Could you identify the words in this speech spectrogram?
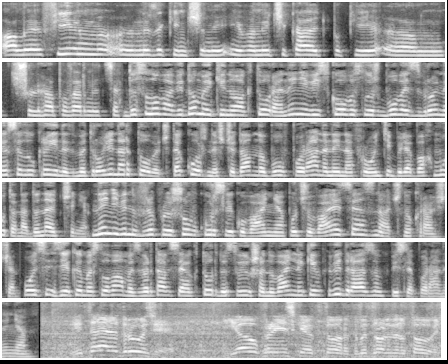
але фільм е, не закінчений, і вони чекають, поки ем, Шульга повернеться. До слова, відомий кіноактор, а нині військовослужбовець збройних сил України Дмитро Лінартович також нещодавно був поранений на фронті біля Бахмута на Донеччині. Нині він вже пройшов курс лікування, почувається значно краще. Ось з якими словами звертався актор до своїх шанувальників відразу після поранення. Вітаю, друзі! Я український актор Дмитро Лінартович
